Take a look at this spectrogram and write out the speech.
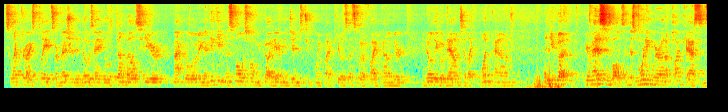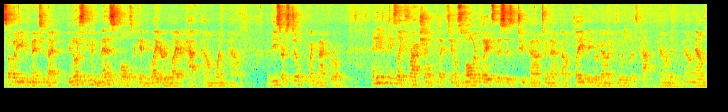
Selectorized plates are measured in those angles. Dumbbells here, macro loading. I think even the smallest one we've got here in the gym is 2.5 kilos. That's about a five pounder. You know they go down to like one pound. Then you've got your medicine balls. And this morning we were on a podcast and somebody even mentioned that you notice even medicine balls are getting lighter and lighter, half pound, one pound. But these are still quite macro. And even things like fractional plates, you know, smaller plates. This is a two pound, two and a half pound plate. They go down as little as half a pound and a pound now.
